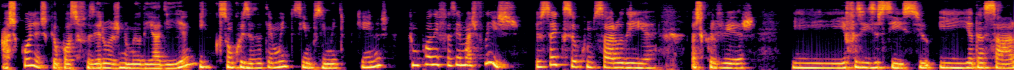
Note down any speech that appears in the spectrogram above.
Há escolhas que eu posso fazer hoje no meu dia a dia e que são coisas até muito simples e muito pequenas que me podem fazer mais feliz. Eu sei que se eu começar o dia a escrever e a fazer exercício e a dançar,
